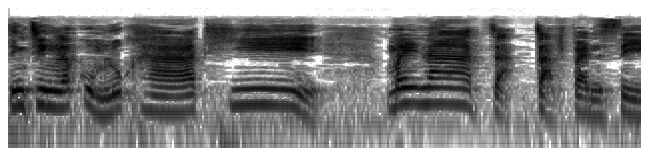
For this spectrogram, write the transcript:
จริง ๆ แล้วกลุ่มลูกค้าที่ไม่น่าจะจัดแฟนซี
